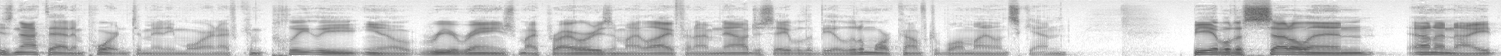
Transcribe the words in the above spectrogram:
is not that important to me anymore and I've completely, you know, rearranged my priorities in my life and I'm now just able to be a little more comfortable in my own skin. Be able to settle in on a night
